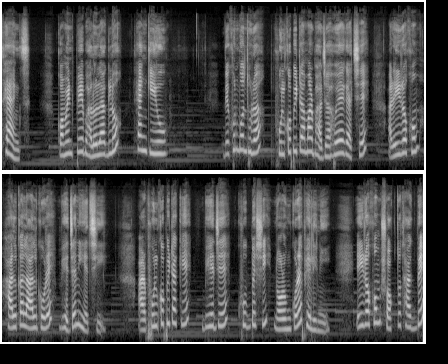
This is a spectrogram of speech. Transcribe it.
থ্যাঙ্কস। কমেন্ট পেয়ে ভালো লাগল। Thank you. দেখুন বন্ধুরা, ফুলকপিটা আমার ভাজা হয়ে গেছে আর এই রকম হালকা লাল করে ভেজে নিয়েছি। আর ফুলকপিটাকে ভেজে খুব বেশি নরম করে ফেলিনি। এই রকম শক্ত থাকবে,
